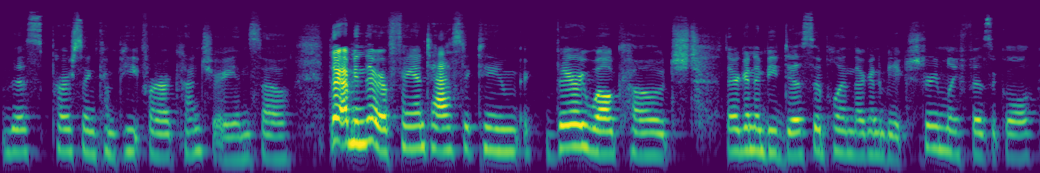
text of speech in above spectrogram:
this person compete for our country. And so I mean they're a fantastic team, very well coached. They're going to be disciplined. They're going to be extremely physical.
